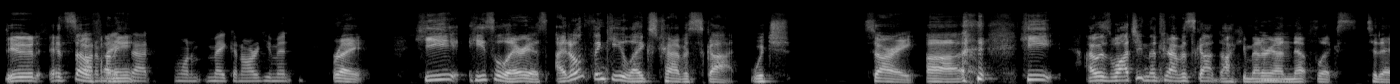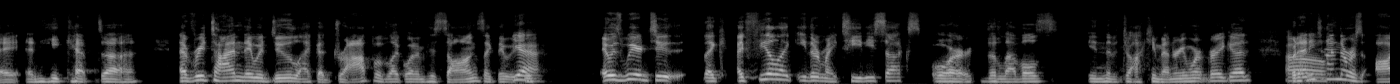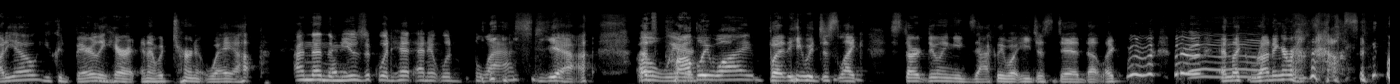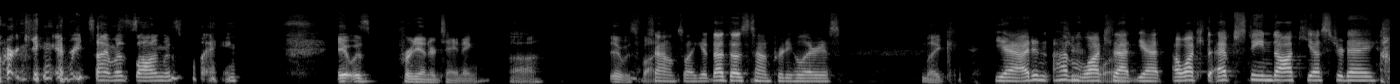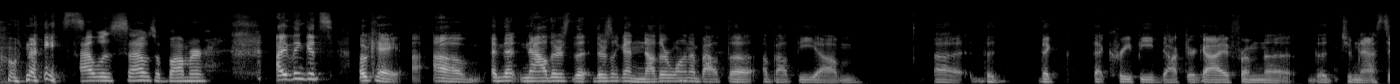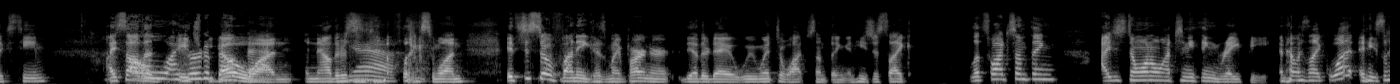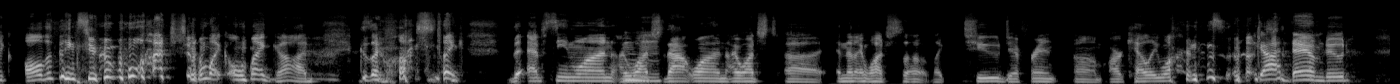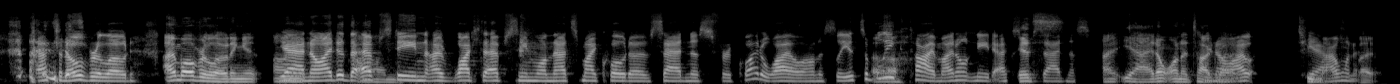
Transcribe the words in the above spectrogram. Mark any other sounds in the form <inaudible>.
Dude, it's so Gotta funny. make that want to make an argument. Right. He he's hilarious. I don't think he likes Travis Scott, which sorry. Uh <laughs> he I was watching the Travis Scott documentary on Netflix today and he kept uh every time they would do like a drop of like one of his songs, like they would Yeah. it was weird too. Like I feel like either my TV sucks or the levels in the documentary weren't very good. But Oh. anytime there was audio, you could barely hear it and I would turn it way up. and then the music would hit and it would blast. <laughs> yeah. That's Oh, probably why. But he would just like start doing exactly what he just did that like and like running around <laughs> the house and barking every time a song was playing. It was pretty entertaining. Uh it was fun. Sounds like it. That does sound pretty hilarious. like Yeah, I didn't. I haven't watched that yet. I watched the Epstein doc yesterday. <laughs> oh nice. That was that was a bummer. I think it's okay. uh, Um, and then now there's the there's like another one about the about the um, uh, the the that creepy doctor guy from the the gymnastics team. I saw the Oh, I HBO heard about one, and now there's <laughs> Yeah. a Netflix one. It's just so funny because my partner the other day we went to watch something, and he's just like, "Let's watch something." I just don't want to watch anything rapey. And I was like, what? And he's like, all the things you have <laughs> watched. And I'm like, oh my God. Because I <laughs> watched like the Epstein one. I Mhm. watched that one. I watched, uh, and then I watched uh, like two different um, R. Kelly <laughs> ones. God damn, dude. That's an overload. I'm overloading it. yeah, it. no, I did the Um, Epstein. I watched the Epstein one. That's my quota of sadness for quite a while. Honestly, it's a bleak Ugh. time. I don't need extra sadness. I, yeah, I don't want to talk You know, about it I too yeah, I wanna- but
